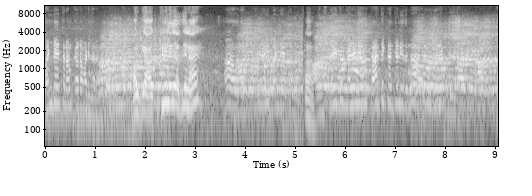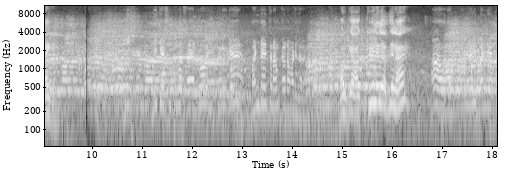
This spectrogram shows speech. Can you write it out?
ಬಂಡೆ ಅಂತ ನಾಮಕರಣ ಮಾಡಿದ್ದಾರೆ. ಅವ್ರಿಗೆ ಕಿವಿಲಿ ಹೇಳಿ ಅದೇನಾ ಹಾ ಹೌದು. ಇಲ್ಲಿ ಬಂಡೆ ಅಂತ. ಹಾಂ. ರೈತರು ಕಳ್ಳಳ್ಳಿ ಅವರು ಕಾರ್ತಿಕ್ ಅಂತೇಳಿ ಇದನ್ನ ಅವ್ರಿಗೆ ಉಡುಗೊರೆ ಕೊಟ್ಟಿದ್ದಾರೆ. Thank you D K Shivakumar ಸಾಹೇಬರು ಈ ಕರುಗೆ ಬಂಡೆ ಅಂತ ನಾಮಕರಣ ಮಾಡಿದ್ದಾರೆ. ಅವ್ರಿಗೆ ಕಿವಿಲಿ ಹೇಳಿ ಅದೇನಾ ಹಾ ಹೌದು. ಇಲ್ಲಿ ಬಂಡೆ ಅಂತ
